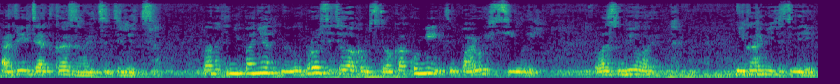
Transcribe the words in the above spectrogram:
а третий отказывается делиться. Вам это непонятно, вы просите лакомства, как умеете, порой силой. Вас убивают. Не кормите зверей.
